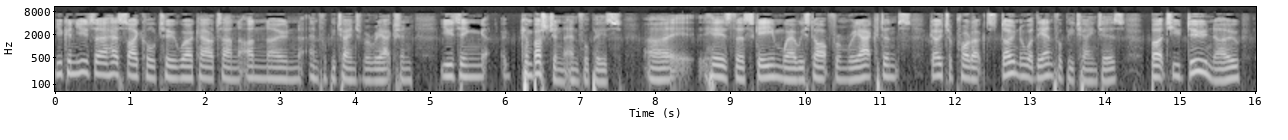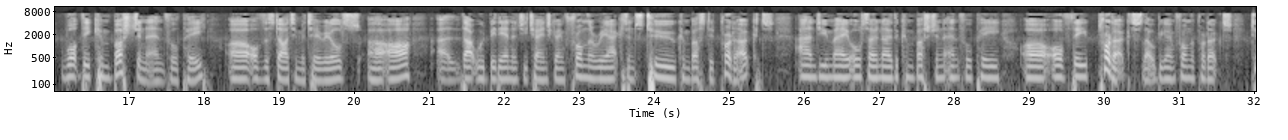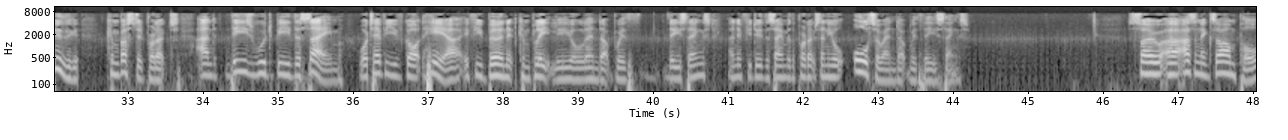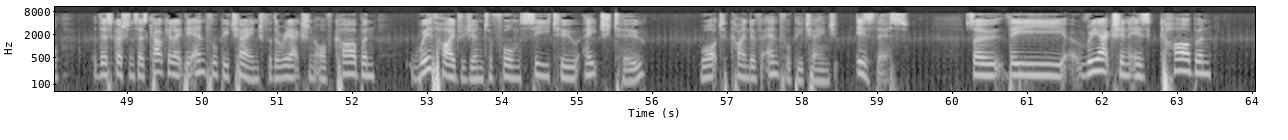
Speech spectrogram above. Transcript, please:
You can use a Hess cycle to work out an unknown enthalpy change of a reaction using combustion enthalpies. Uh, here's the scheme where we start from reactants, go to products, don't know what the enthalpy change is, but you do know what the combustion enthalpy uh, of the starting materials uh, are uh, that would be the energy change going from the reactants to combusted products, and you may also know the combustion enthalpy uh, of the products that would be going from the products to the combusted products, and these would be the same. Whatever you've got here, if you burn it completely, you'll end up with these things, and if you do the same with the products, then you'll also end up with these things. So, uh, as an example, this question says calculate the enthalpy change for the reaction of carbon with hydrogen to form C2H2. What kind of enthalpy change is this? So the reaction is carbon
